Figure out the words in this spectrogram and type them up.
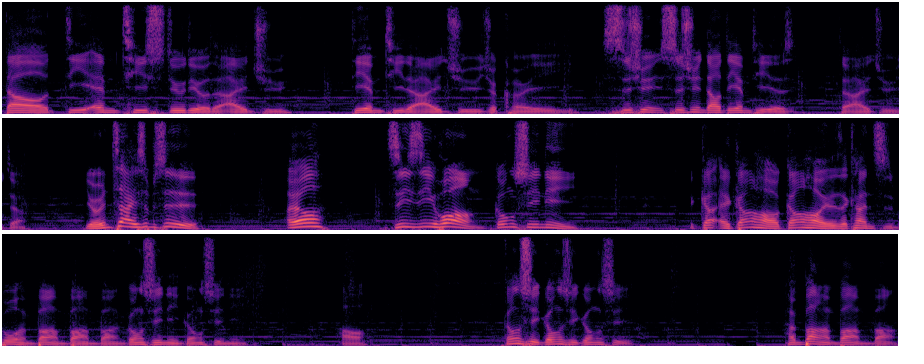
到 DMT Studio 的 IG，DMT 的 IG 就可以私讯私讯到 DMT 的的 IG 这样。有人在是不是？哎呦，Z Z 晃，恭喜你！刚哎刚好刚好也在看直播，很棒很棒很棒，恭喜你恭喜你！好，恭喜恭喜恭喜！很棒很棒很棒！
